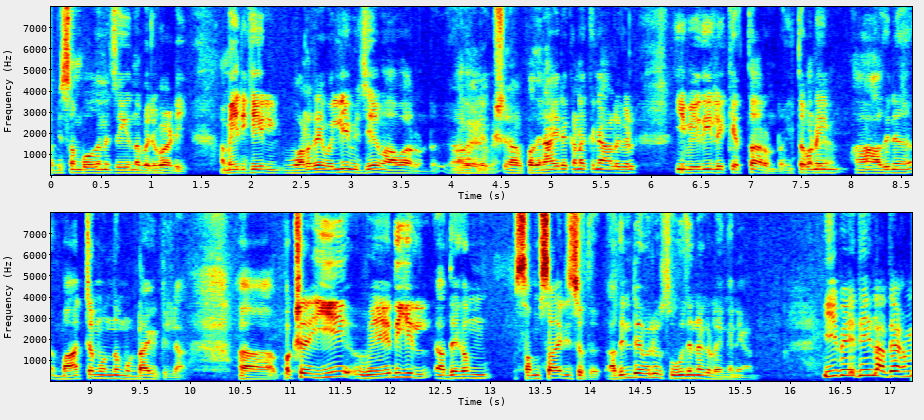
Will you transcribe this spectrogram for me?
അഭിസംബോധന ചെയ്യുന്ന പരിപാടി അമേരിക്കയിൽ വളരെ വലിയ വിജയമാവാറുണ്ട്. പതിനായിരക്കണക്കിന് ആളുകൾ ഈ വേദിയിലേക്ക് എത്താറുണ്ട്. ഇത്തവണയും അതിന് മാറ്റമൊന്നും ഉണ്ടായിട്ടില്ല. പക്ഷേ ഈ വേദിയിൽ അദ്ദേഹം സംസാരിച്ചത് അതിന്റെ ഒരു സൂചനകൾ എങ്ങനെയാണ്? ഈ വേദിയിൽ അദ്ദേഹം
